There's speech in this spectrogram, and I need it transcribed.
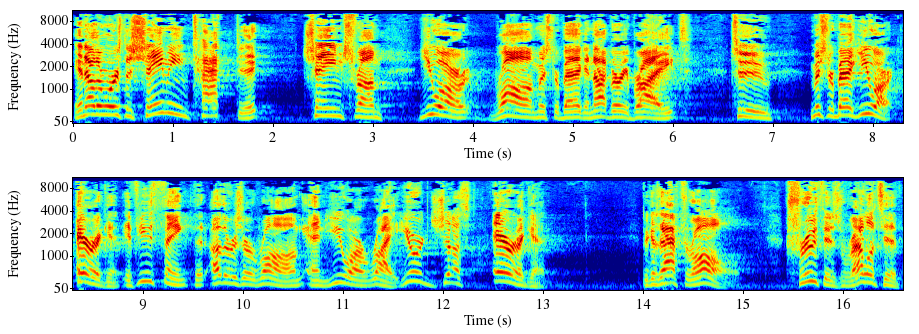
In other words, the shaming tactic changed from, you are wrong, Mr. Begg, and not very bright, to, Mr. Begg, you are arrogant if you think that others are wrong and you are right. You're just arrogant. Because after all, truth is relative.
